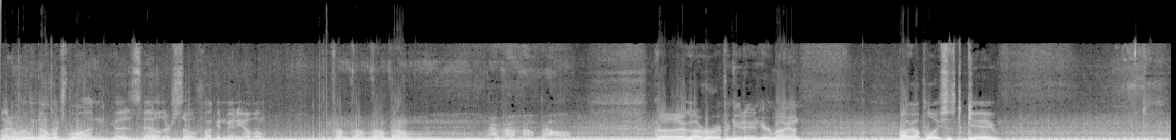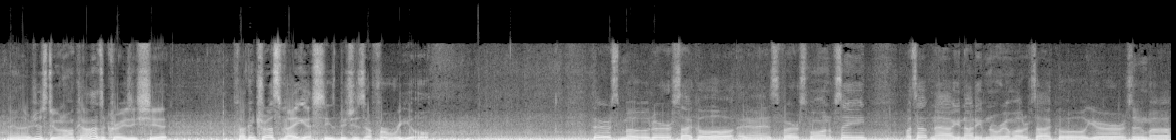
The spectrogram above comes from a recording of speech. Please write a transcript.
I don't really know which one, because hell, there's so fucking many of them. Vroom, vroom, vroom, vroom. Vroom, vroom, vroom. Uh, I gotta hurry up and get in here, man. I got places to go. Man, they're just doing all kinds of crazy shit. Fucking Truss Vegas. These bitches are for real. There's motorcycle, and it's the first one I've seen. What's up now? You're not even a real motorcycle, you're a Zuma.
